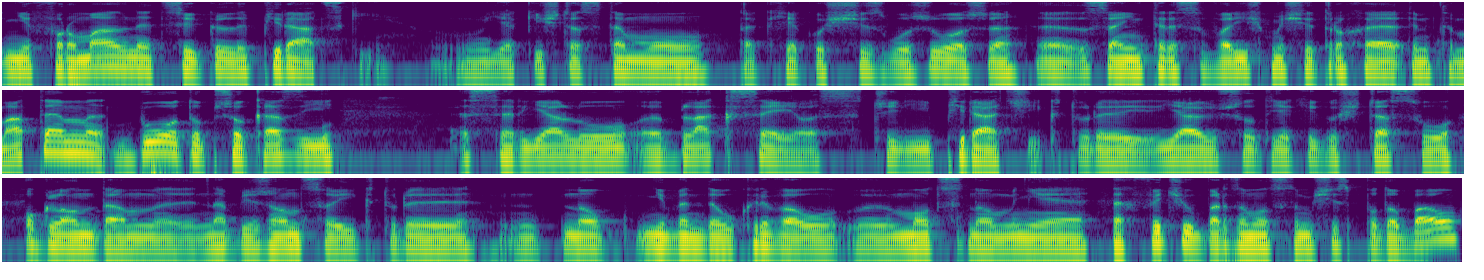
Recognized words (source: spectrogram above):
nieformalny cykl piracki. Jakiś czas temu tak jakoś się złożyło, że e, zainteresowaliśmy się trochę tym tematem. Było to przy okazji serialu Black Sails, czyli Piraci, który ja już od jakiegoś czasu oglądam na bieżąco i który, no nie będę ukrywał, mocno mnie zachwycił, bardzo mocno mi się spodobał.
